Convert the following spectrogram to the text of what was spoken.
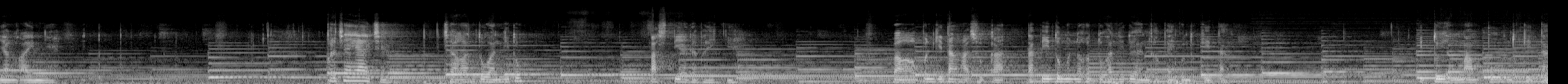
yang lainnya. Percaya aja jalan Tuhan itu pasti ada baiknya. Walaupun kita nggak suka tapi itu menurut Tuhan itu yang terbaik untuk kita itu yang mampu untuk kita.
